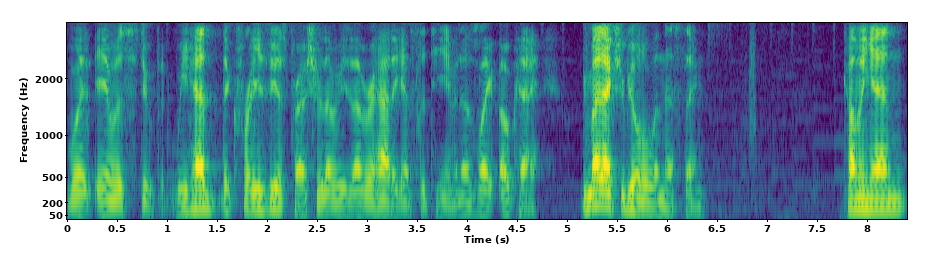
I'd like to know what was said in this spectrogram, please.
But it was stupid. We had the craziest pressure that we've ever had against the team, and it was like, okay, we might actually be able to win this thing. Coming in,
